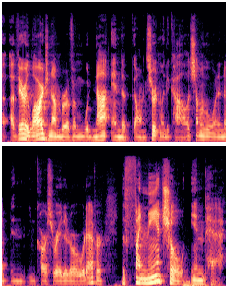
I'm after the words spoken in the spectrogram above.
a, a very large number of them would not end up going certainly to college. Some of them would end up in, incarcerated or whatever. The financial impact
